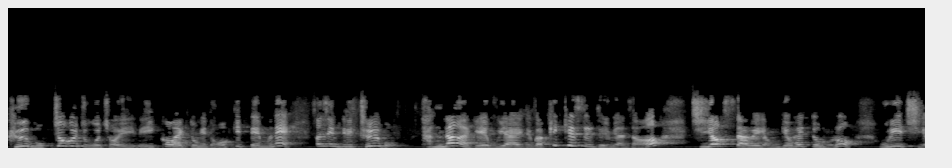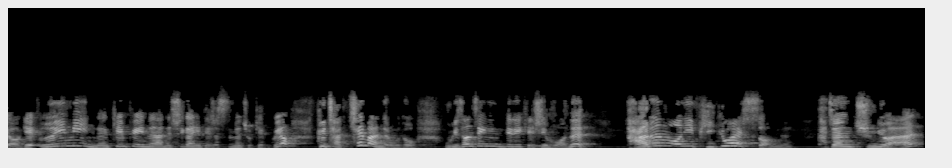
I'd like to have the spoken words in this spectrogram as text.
그 목적을 두고 저희 메이커 활동에 넣었기 때문에 선생님들이 들고 당당하게 우리 아이들과 피켓을 들면서 지역사회 연계 활동으로 우리 지역에 의미 있는 캠페인을 하는 시간이 되셨으면 좋겠고요. 그 자체만으로도 우리 선생님들이 계신 원은 다른 원이 비교할 수 없는 가장 중요한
